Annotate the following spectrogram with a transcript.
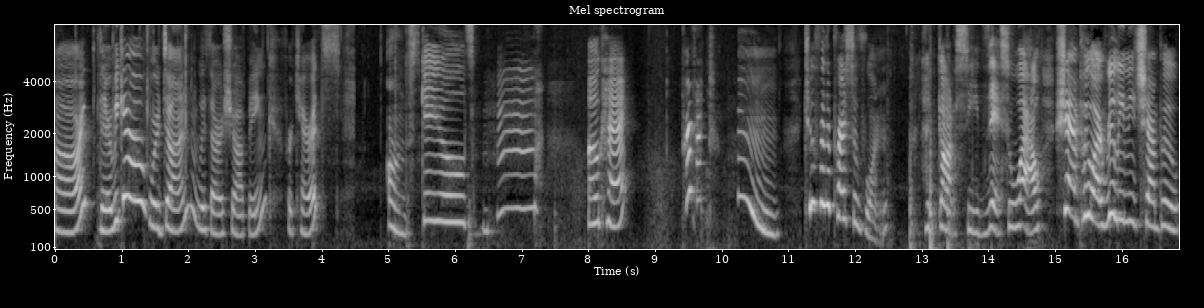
Alright, there we go. We're done with our shopping for carrots. On the scales. Mm hmm Okay. Perfect. Hmm. Two for the price of one. I gotta see this. Wow. Shampoo. I really need shampoo.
